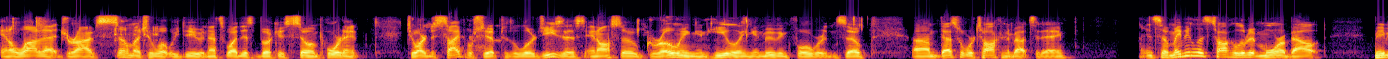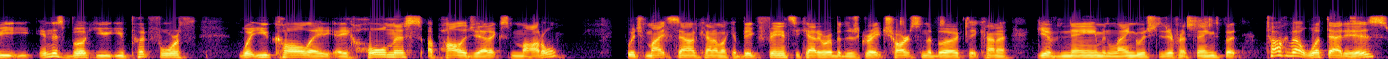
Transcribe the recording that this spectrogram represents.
and a lot of that drives so much of what we do. And that's why this book is so important to our discipleship to the lord jesus and also growing and healing and moving forward. And so um, that's what we're talking about today. And so maybe let's talk a little bit more about maybe in this book you you put forth what you call a, a wholeness apologetics model which might sound kind of like a big fancy category, but there's great charts in the book that kind of give name and language to different things. But talk about what that is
